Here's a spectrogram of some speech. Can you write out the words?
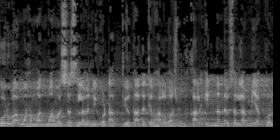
করবা মোহাম্মদ মোহাম্মদ সাল্লামের নিকট আত্মীয়, তাদেরকে ভালোবাসবে। কালা, ইন্না সাল্লাম ইয়াকুন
